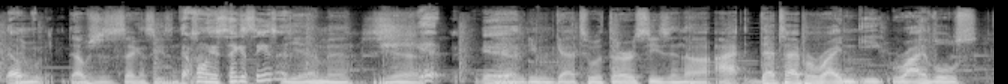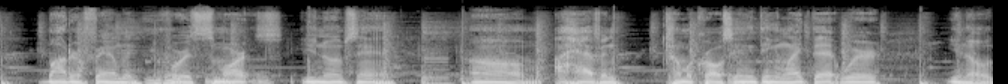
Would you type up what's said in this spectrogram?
That was- that was just the second season. That was only the second season. Yeah, man. Yeah. Shit. Yeah. haven't even got to a third season. Uh, I that type of writing rivals Modern Family Mm-hmm. for its smarts. You know what I'm saying? Um, I haven't come across anything like that where, you know,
